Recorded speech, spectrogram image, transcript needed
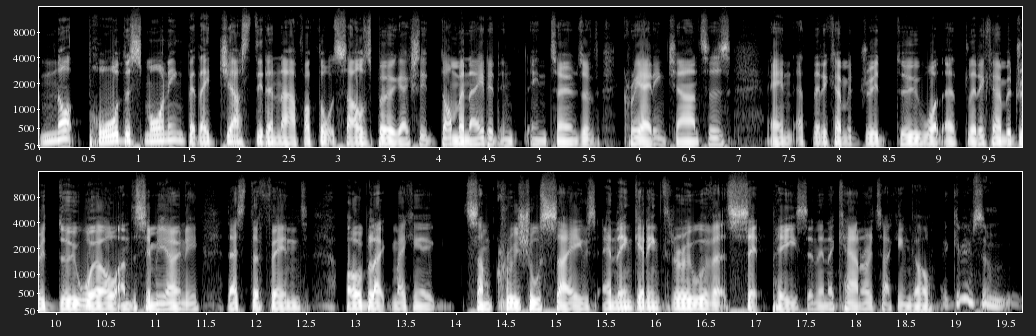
not poor this morning, but they just did enough. I thought Salzburg actually dominated in, in terms of creating chances, and Atletico Madrid do what Atletico Madrid do well under Simeone. That's defend. Oblak making a, some crucial saves, and then getting through with a set piece and then a counter-attacking goal. Give him some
